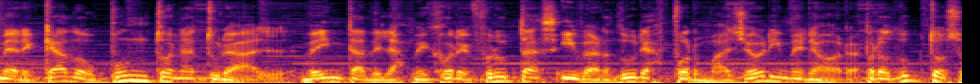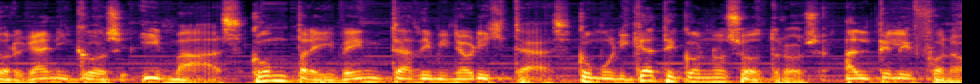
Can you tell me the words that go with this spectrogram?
Mercado Punto Natural. Venta de las mejores frutas y verduras por mayor y menor. Productos orgánicos y más. Compra y venta de minoristas. Comunicate con nosotros al teléfono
